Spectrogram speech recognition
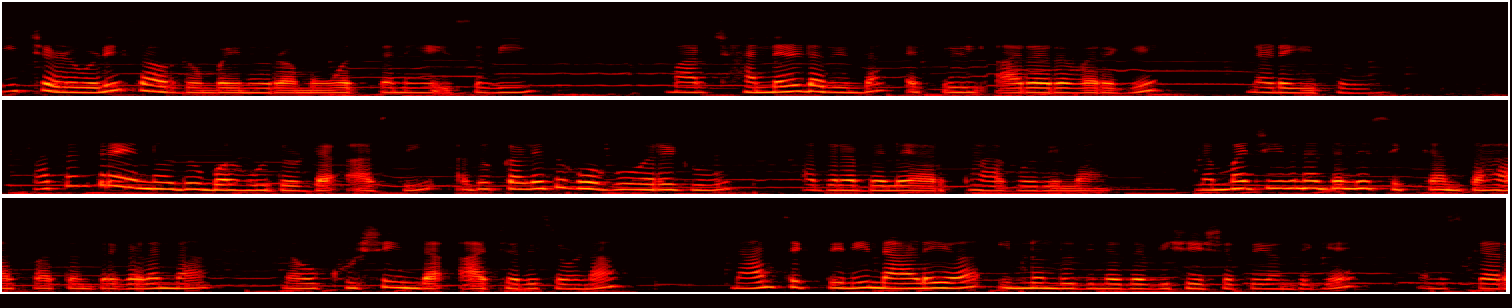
ಈ ಚಳುವಳಿ ಸಾವಿರದ ಒಂಬೈನೂರ ಮೂವತ್ತನೆಯ ಇಸವಿ ಮಾರ್ಚ್ ಹನ್ನೆರಡರಿಂದ ಏಪ್ರಿಲ್ ಆರರವರೆಗೆ ನಡೆಯಿತು. ಸ್ವಾತಂತ್ರ್ಯ ಎನ್ನುವುದು ಬಹುದೊಡ್ಡ ಆಸ್ತಿ. ಅದು ಕಳೆದು ಹೋಗುವವರೆಗೂ ಅದರ ಬೆಲೆ ಅರ್ಥ ಆಗೋದಿಲ್ಲ. ನಮ್ಮ ಜೀವನದಲ್ಲಿ ಸಿಕ್ಕಂತಹ ಸ್ವಾತಂತ್ರ್ಯಗಳನ್ನು ನಾವು ಖುಷಿಯಿಂದ ಆಚರಿಸೋಣ. ನಾನು ಸಿಗ್ತೀನಿ ನಾಳೆಯ ಇನ್ನೊಂದು ದಿನದ ವಿಶೇಷತೆಯೊಂದಿಗೆ. ನಮಸ್ಕಾರ.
